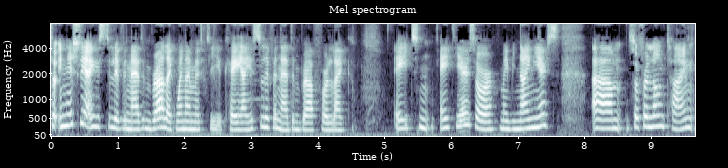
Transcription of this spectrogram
so initially I used to live in Edinburgh. Like when I moved to UK, I used to live in Edinburgh for like eight eight years or maybe nine years. Um, so for a long time,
